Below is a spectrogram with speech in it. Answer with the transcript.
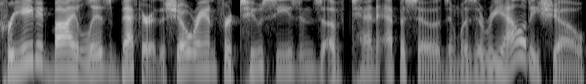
Created by Liz Becker, the show ran for two seasons of 10 episodes and was a reality show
